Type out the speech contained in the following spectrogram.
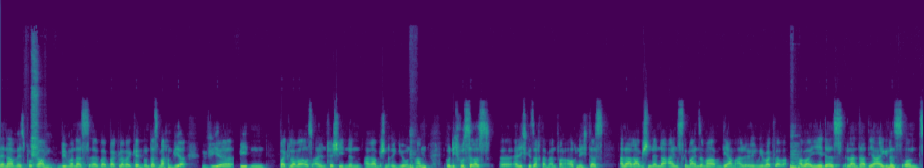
Der Name ist Programm, wie man das äh, bei Baklava kennt und das machen wir. Wir bieten Baklava aus allen verschiedenen arabischen Regionen an und ich wusste das äh, ehrlich gesagt am Anfang auch nicht, dass alle arabischen Länder eins gemeinsam haben, die haben alle irgendwie Baklava. Mhm. Aber jedes Land hat ihr eigenes und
